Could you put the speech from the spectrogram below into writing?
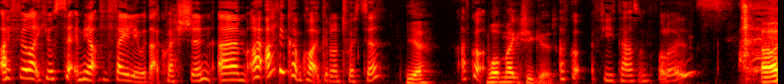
I feel like you're setting me up for failure with that question. Um, I, I think I'm quite good on Twitter. Yeah. I've got What makes you good? I've got a few thousand followers. Uh,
